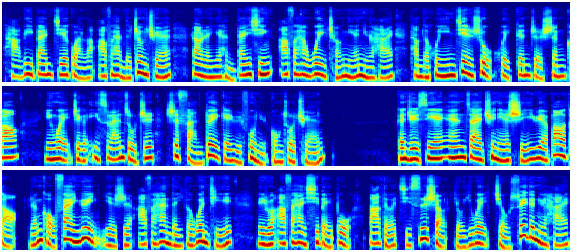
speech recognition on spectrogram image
塔利班接管了阿富汗的政权，让人也很担心阿富汗未成年女孩她们的婚姻件数会跟着升高，因为这个伊斯兰组织是反对给予妇女工作权。根据 CNN 在去年十一月报道，人口贩运也是阿富汗的一个问题。例如，阿富汗西北部巴德吉斯省有一位九岁的女孩，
